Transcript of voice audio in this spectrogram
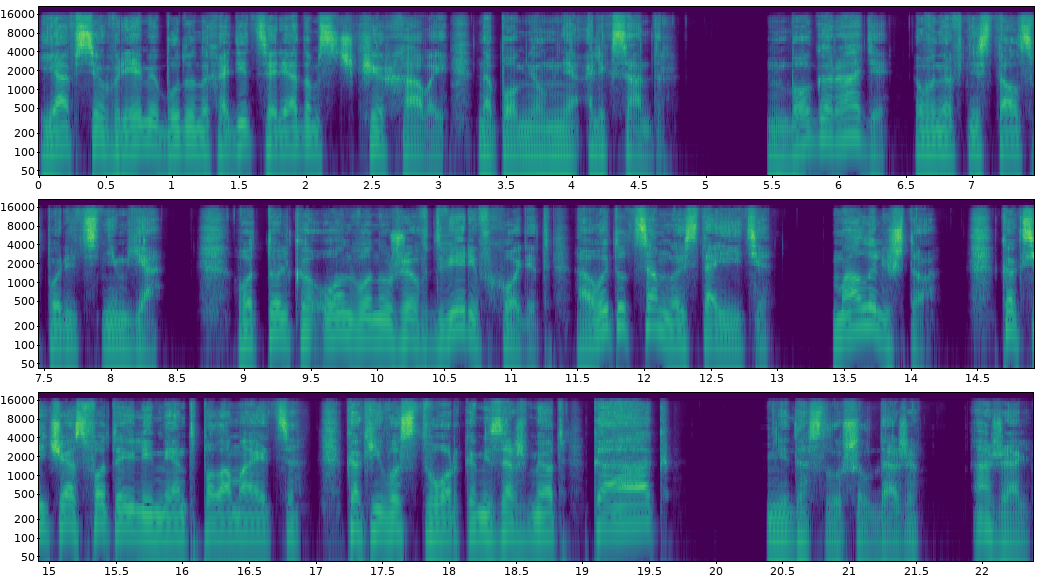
Я все время буду находиться рядом с Чхирхавой», — напомнил мне Александр. «Бога ради», — вновь не стал спорить с ним я. «Вот только он вон уже в двери входит, а вы тут со мной стоите. Мало ли что. Как сейчас фотоэлемент поломается, как его створками зажмет, как...» Не дослушал даже. А жаль.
